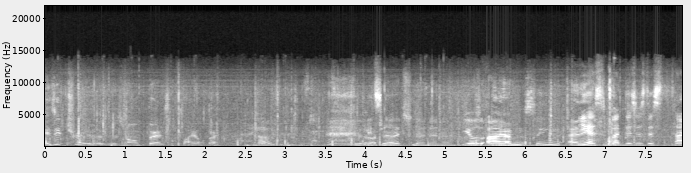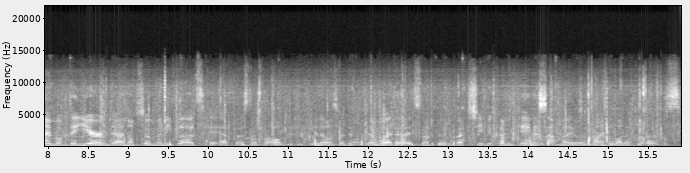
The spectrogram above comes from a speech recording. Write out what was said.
Is it true that there's no birds that fly over? No, it's not. No, no, no. Because I find- haven't seen any. Yes, but this is the time of the year. There are not so many birds here, first of all, and also the, the weather is not good. But if you come here in the summer, you'll find a lot of birds.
